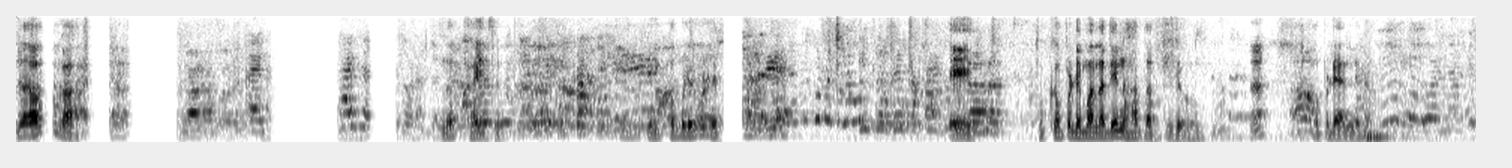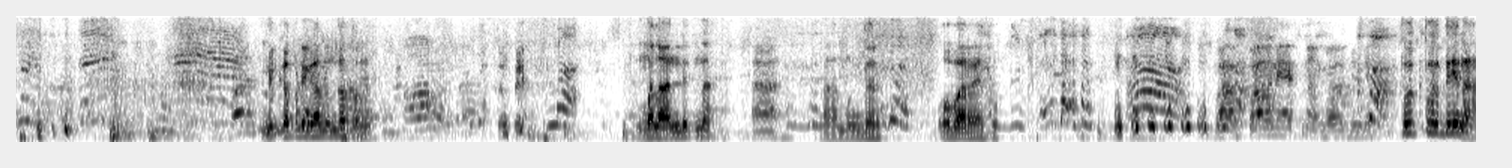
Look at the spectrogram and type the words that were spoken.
जाऊ का? न खायचं. हे कपडे कुठे? ए तू कपडे मला दे ना हातात तुझ्याकडून. कपडे आणले का? मी कपडे घालून जातो ना. मला आणलेत ना. हा. मग धर. उभा राहतो तू. तू दे ना.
